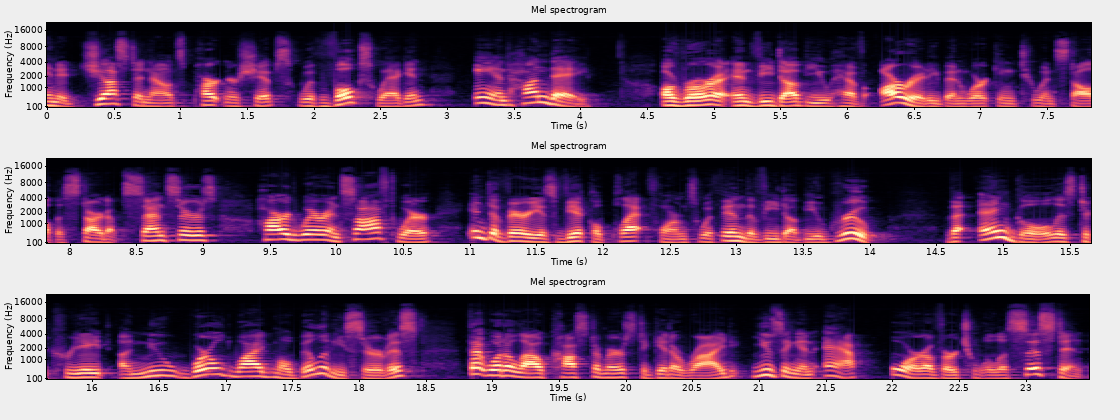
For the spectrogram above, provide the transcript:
And it just announced partnerships with Volkswagen and Hyundai. Aurora and VW have already been working to install the startup sensors, hardware, and software into various vehicle platforms within the VW group. The end goal is to create a new worldwide mobility service that would allow customers to get a ride using an app or a virtual assistant.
